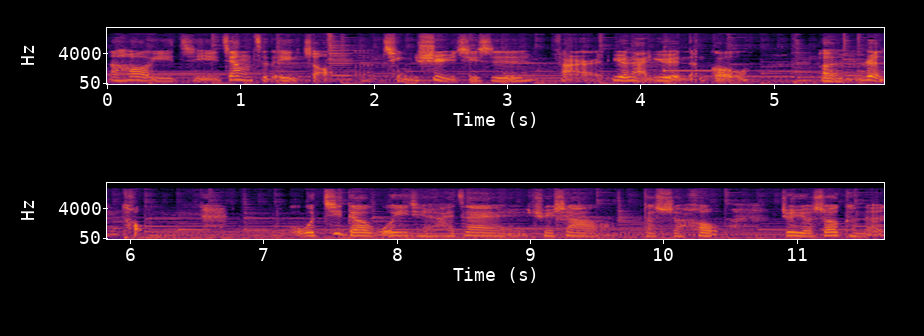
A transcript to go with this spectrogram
然后以及这样子的一种情绪，其实反而越来越能够嗯认同。我记得我以前还在学校的时候，就有时候可能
